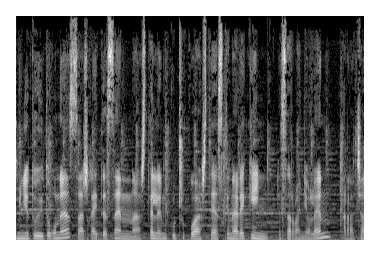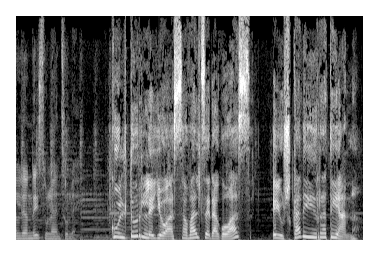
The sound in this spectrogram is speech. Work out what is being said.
minutu ditugunez, asgaitezen astelen kutsuko asteazkenarekin ezer baino lehen, arratsalde honde izula entzule. Kultur leioa zabaltzeragoaz, Euskadi irratian.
